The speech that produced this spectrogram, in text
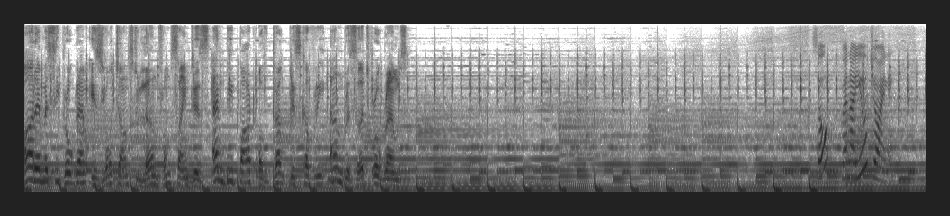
Our MSc program is your chance to learn from scientists and be part of drug discovery and research programs. So, when are you joining?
